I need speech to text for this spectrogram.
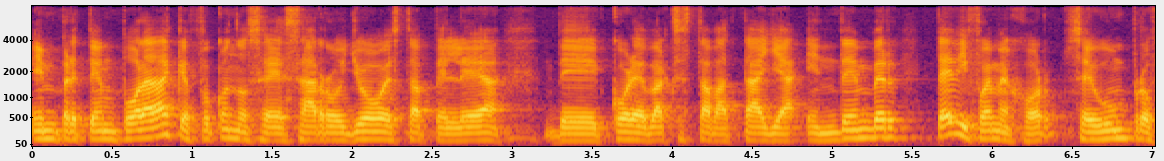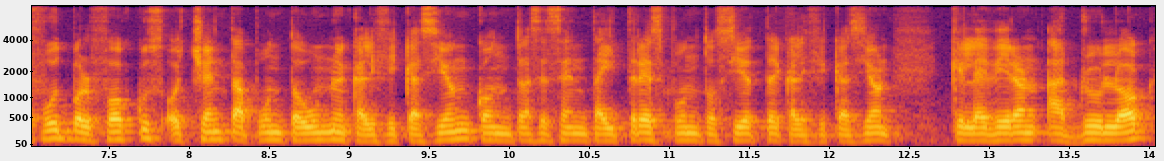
En pretemporada, que fue cuando se desarrolló esta pelea de corebacks, esta batalla en Denver, Teddy fue mejor. Según Pro Football Focus, 80.1 de calificación contra 63.7 de calificación que le dieron a Drew Lock.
